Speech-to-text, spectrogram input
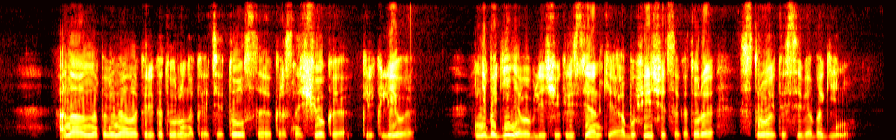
Она напоминала карикатуру на Кэти, толстая, краснощекая, крикливая. Не богиня в обличии крестьянки, а буфетчица, которая строит из себя богиню.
